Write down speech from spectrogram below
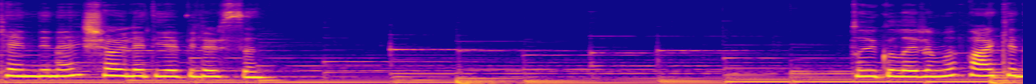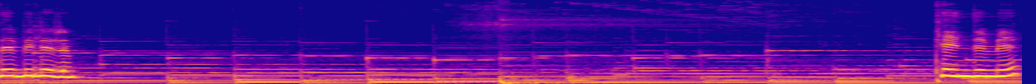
Kendine şöyle diyebilirsin. Duygularımı fark edebilirim. Kendimi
